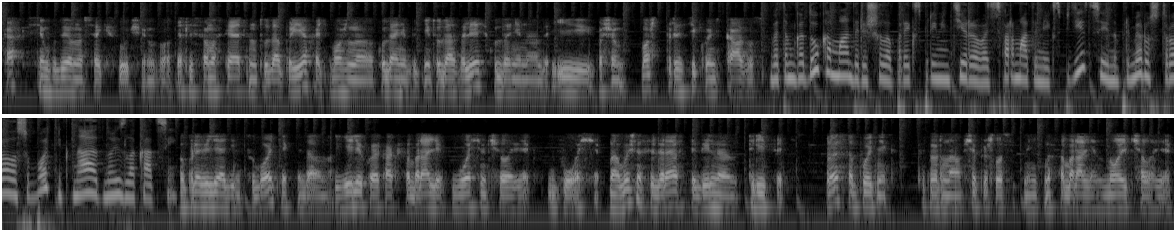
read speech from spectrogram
Каски всем выдаем на всякий случай. Вот. Если самостоятельно туда приехать, можно куда-нибудь не туда залезть, куда не надо. И, в общем, может произойти какой-нибудь казус. В этом году команда решила проэкспериментировать с форматами экспедиции и, например, устроила субботник на одной из локаций. Мы провели один субботник недавно. Еле кое-как собрали 8 человек. 8. Мы обычно собираем стабильно 30. Второй субботник, который нам вообще пришлось отменить, мы собрали ноль человек.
